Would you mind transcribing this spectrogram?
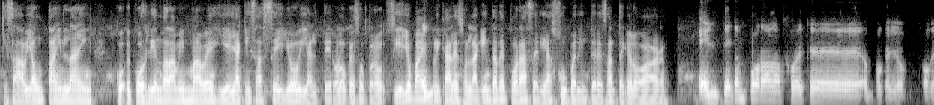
quizás había un timeline corriendo a la misma vez y ella quizás selló y alteró lo que eso, pero si ellos van a explicar eso en la quinta temporada sería súper interesante que lo hagan. ¿En qué temporada fue que, porque yo, ok,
